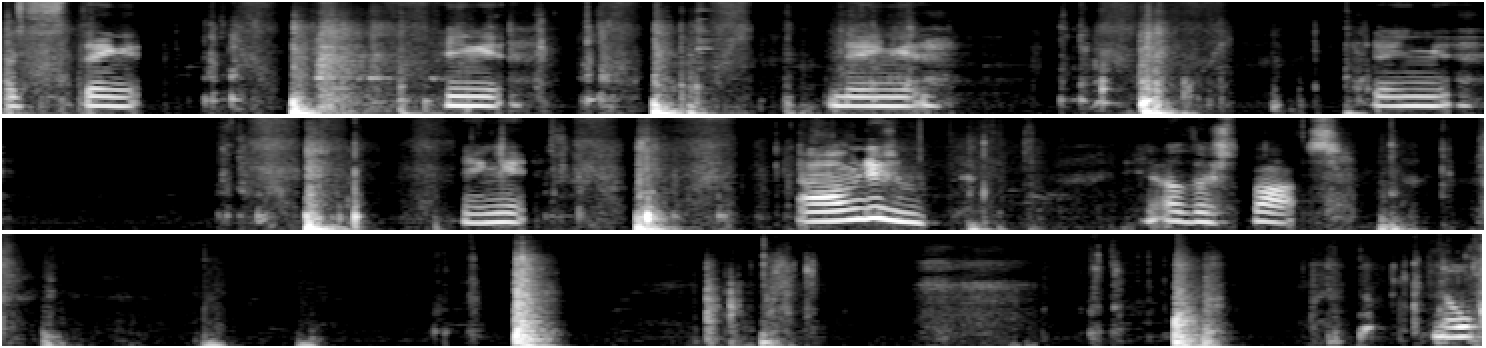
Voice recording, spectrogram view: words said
That's dang it. Dang it. Dang it. Dang it. Dang it. Uh, I'm gonna some in other spots. Nope.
